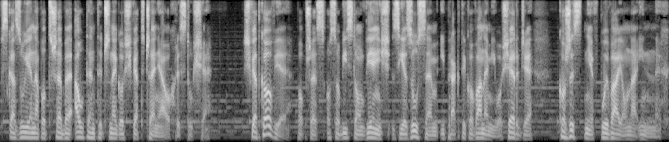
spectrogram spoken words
wskazuje na potrzebę autentycznego świadczenia o Chrystusie. Świadkowie, poprzez osobistą więź z Jezusem i praktykowane miłosierdzie, korzystnie wpływają na innych.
